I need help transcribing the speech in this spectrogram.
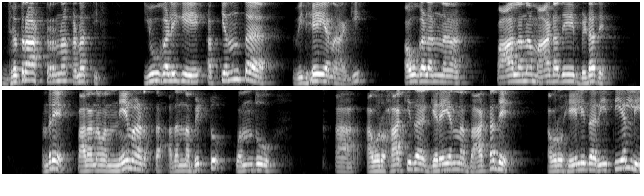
ಧೃತರಾಷ್ಟ್ರನ ಅಣತಿ ಇವುಗಳಿಗೆ ಅತ್ಯಂತ ವಿಧೇಯನಾಗಿ ಅವುಗಳನ್ನು ಪಾಲನ ಮಾಡದೆ ಬಿಡದೆ, ಅಂದರೆ ಪಾಲನವನ್ನೇ ಮಾಡುತ್ತಾ, ಅದನ್ನು ಬಿಟ್ಟು ಒಂದು ಅವರು ಹಾಕಿದ ಗೆರೆಯನ್ನು ದಾಟದೆ, ಅವರು ಹೇಳಿದ ರೀತಿಯಲ್ಲಿ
